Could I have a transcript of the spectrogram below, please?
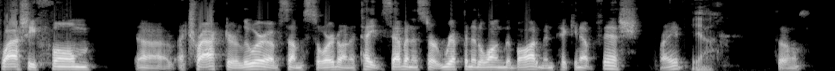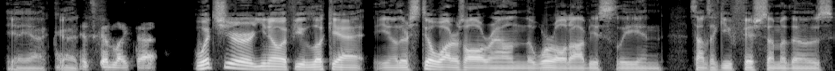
flashy foam uh, attractor lure of some sort on a Type seven and start ripping it along the bottom and picking up fish. Right. Yeah. So. Yeah. Yeah. Good. It's good like that. What's your, you know, if you look at, you know, there's still waters all around the world, obviously, and sounds like you fish some of those.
